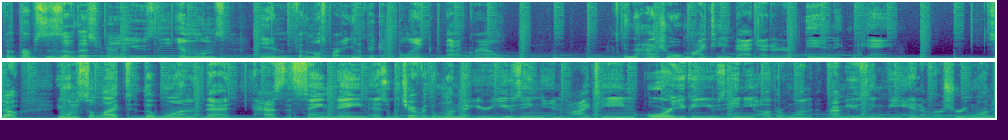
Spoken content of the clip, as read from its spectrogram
for the purposes of this, we're going to use the emblems, and for the most part, you're going to pick a blank background in the actual My Team badge editor in game. So you want to select the one that has the same name as whichever the one that you're using in my team, or you can use any other one. I'm using the anniversary one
